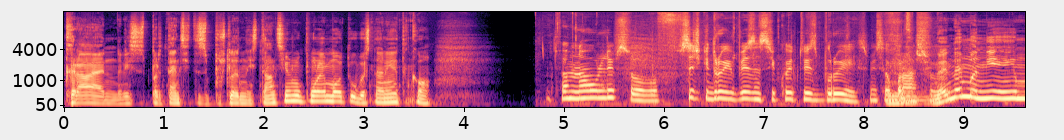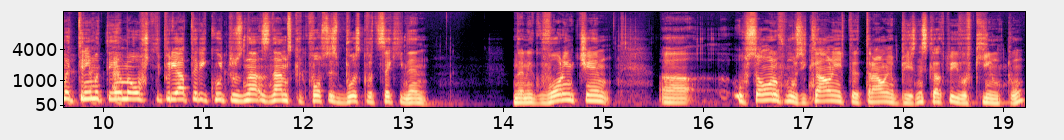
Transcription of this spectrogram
краен нали, с претенциите за последна инстанция, но поне моето обяснение е такова. Това много липсва в всички други бизнеси, които изброи, в смисъл браншове. Не, не, ма ние имаме тримата, имаме общи приятели, които зна, знаем с какво се сблъскват всеки ден. Да не говорим, че а, особено в музикалния и театралния бизнес, както и в киното,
